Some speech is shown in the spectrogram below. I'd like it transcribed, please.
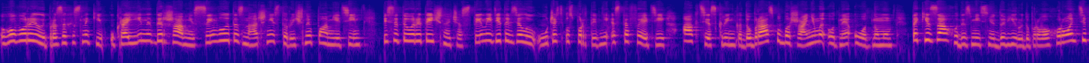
Говорили про захисників України, державні символи та значення історичної пам'яті. Після теоретичної частини діти взяли участь у спортивній естафеті. Акція Скринька добра з побажаннями одне одному. Такі заходи зміцнюють довіру до правоохоронців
